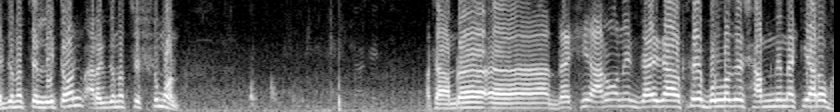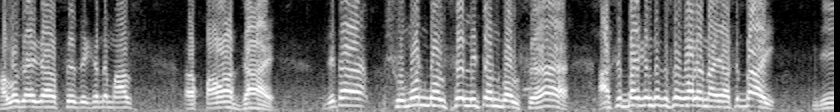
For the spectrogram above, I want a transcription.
একজন হচ্ছে লিটন আর একজন হচ্ছে সুমন। আচ্ছা আমরা দেখি আরও অনেক জায়গা আছে। বলল যে সামনে নাকি আরও ভালো জায়গা আছে যেখানে মাছ পাওয়া যায়। যেটা সুমন বলছে লিটন বলছে হ্যাঁ? আসিফ ভাই কিন্তু কিছু বলে নাই। আসিফ ভাই জি।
